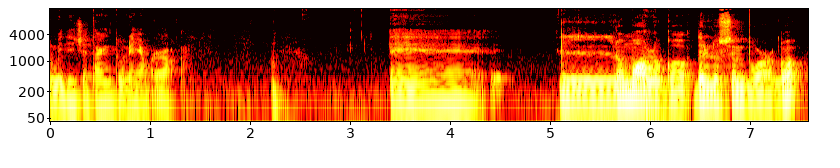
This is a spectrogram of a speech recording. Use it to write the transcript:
mi dice 31 euro Eh, l'omologo del Lussemburgo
